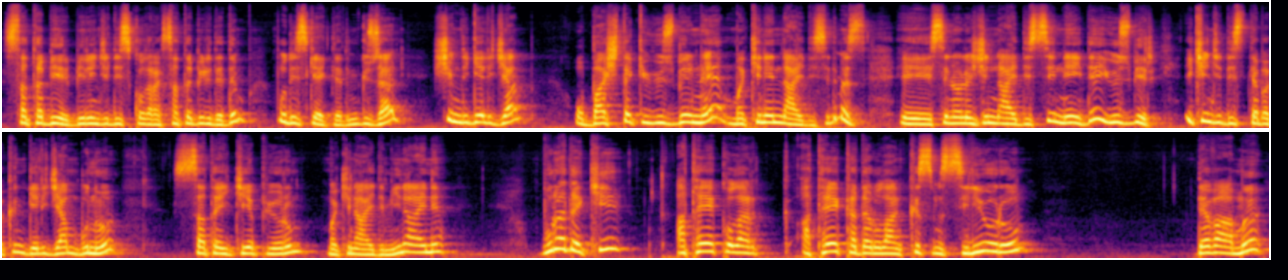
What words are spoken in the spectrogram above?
SATA 1. Birinci disk olarak SATA 1 dedim. Bu diski ekledim. Güzel. Şimdi geleceğim. O baştaki 101 ne? Makinenin ID'si değil mi? E, Synology'nin ID'si neydi? 101. İkinci diskte bakın geleceğim bunu. SATA 2 yapıyorum. Makine ID'm yine aynı. Buradaki ataya, olan, ataya kadar olan kısmı siliyorum. Devamı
